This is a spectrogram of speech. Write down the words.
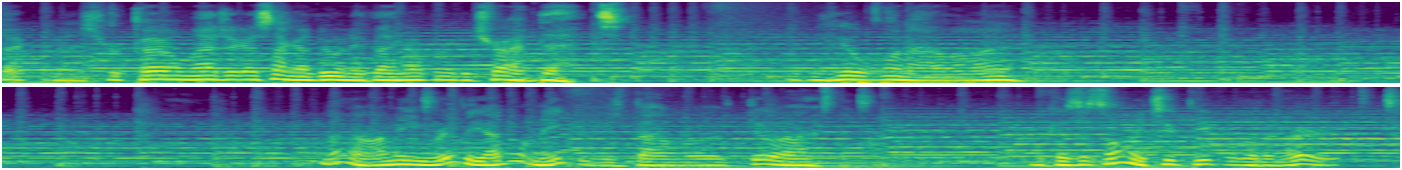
Miss. Repel magic. That's not gonna do anything. I've already tried that. I can heal one ally. No, I mean, really, I don't need to use Oath, do I? Because it's only two people that are hurt.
